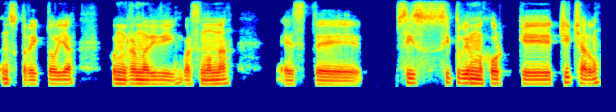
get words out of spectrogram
en su trayectoria con el Real Madrid y Barcelona, este, sí, sí tuvieron mejor que Chicharo,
